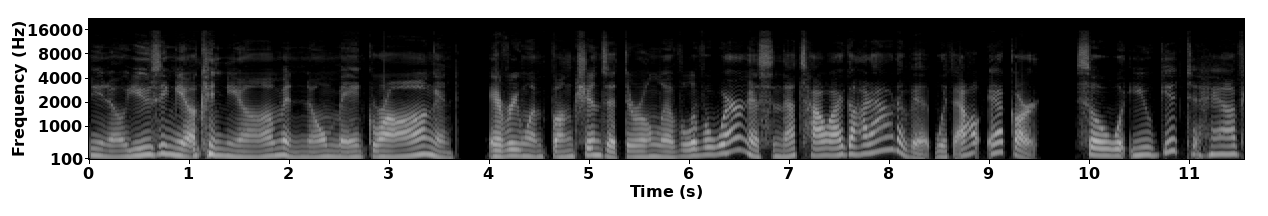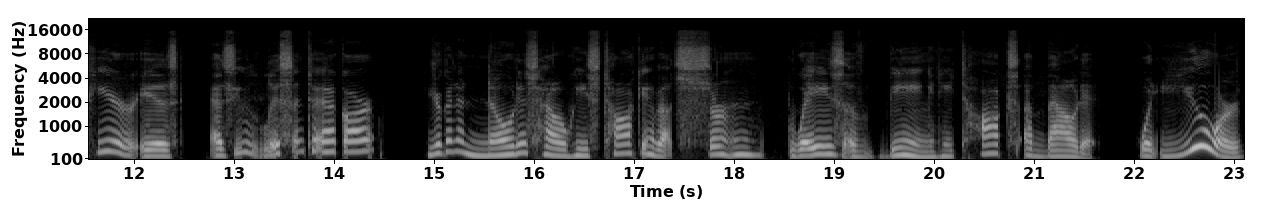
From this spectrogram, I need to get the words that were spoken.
you know, using yuck and yum and no make wrong and everyone functions at their own level of awareness. And that's how I got out of it without Eckhart. So, what you get to have here is as you listen to Eckhart, you're going to notice how he's talking about certain ways of being and he talks about it. What you are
